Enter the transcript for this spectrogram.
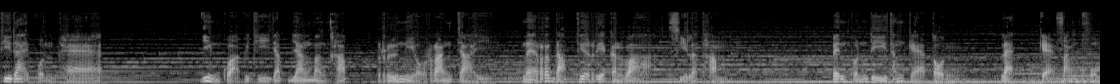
ที่ได้ผลแท้ ยิ่งกว่าพิธียับยั้งบังคับ หรือเหนี่ยวรั้งใจในระดับที่เรียกกันว่า ศีลธรรม เป็นผลดีทั้งแก่ตนและแก่สังคม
